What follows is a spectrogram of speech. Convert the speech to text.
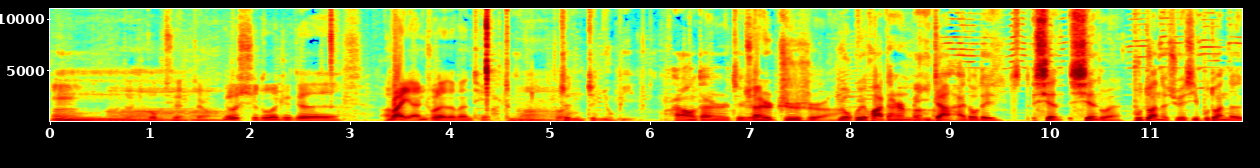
嗯，嗯，对你过不去这种，有许多这个外延出来的问题。真对。真真牛逼。然后但是这个全是知识啊！有规划，但是每一站还都得现 现对不断的学习，不断的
